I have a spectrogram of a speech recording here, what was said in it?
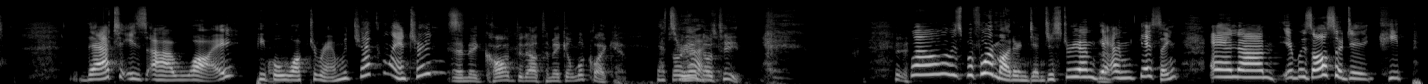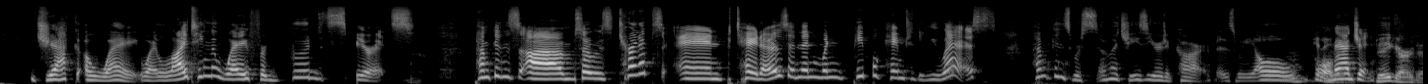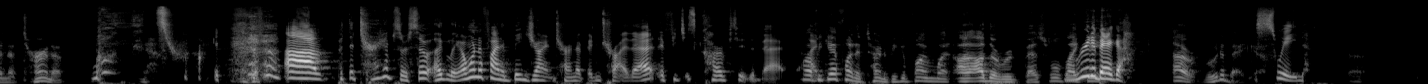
that is uh, why people Oh. walked around with jack o' lanterns. And they carved it out to make it look like him. That's so right. he had no teeth. well, it was before modern dentistry, I'm, Yeah. I'm guessing. And um, it was also to keep Jack away while lighting the way for good spirits. Pumpkins, um, so it was turnips and potatoes. And then when people came to the US, pumpkins were so much easier to carve, as we all Mm, can well, imagine. Bigger than a turnip. That's right. Uh, but the turnips are so ugly. I want to find a big giant turnip and try that. If you just carve through the back, Well, if you can't find a turnip, you can find what uh, other root vegetables like the- rutabaga, Oh, rutabaga. Swede.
